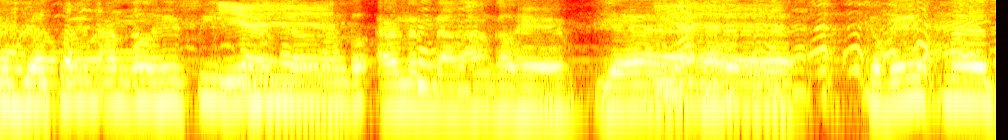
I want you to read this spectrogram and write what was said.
ngejatuhin Uncle Happy Iya, nendang iya, iya. Uncle ah, nendang Uncle Happy ya. Ke basement.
